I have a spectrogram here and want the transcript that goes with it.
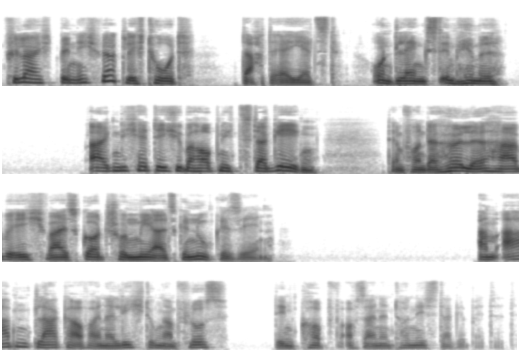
Vielleicht bin ich wirklich tot, dachte er jetzt, und längst im Himmel. Eigentlich hätte ich überhaupt nichts dagegen, denn von der Hölle habe ich, weiß Gott, schon mehr als genug gesehen. Am Abend lag er auf einer Lichtung am Fluss, den Kopf auf seinen Tornister gebettet.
